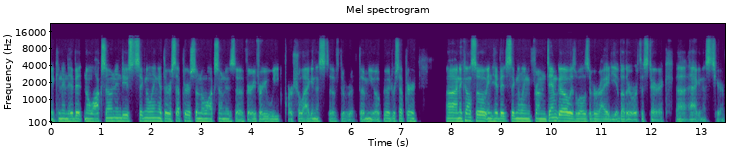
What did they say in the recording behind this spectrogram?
It can inhibit naloxone induced signaling at the receptor. So naloxone is a very, very weak partial agonist of the, the mu opioid receptor. Uh, and it can also inhibit signaling from DAMGO as well as a variety of other orthosteric uh, agonists here.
